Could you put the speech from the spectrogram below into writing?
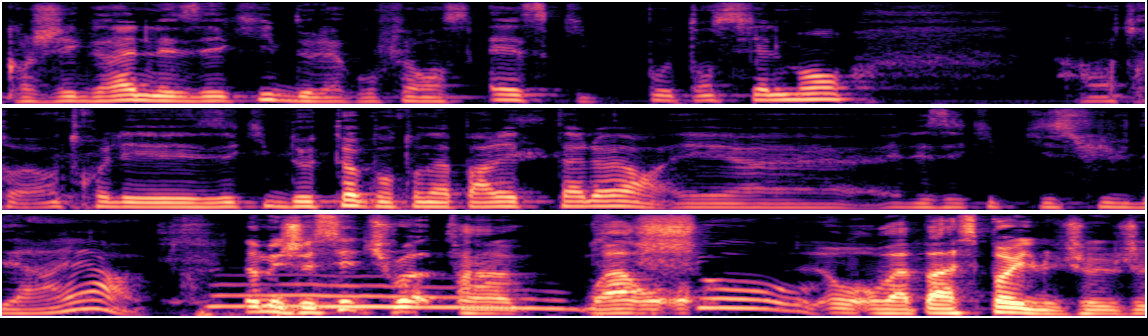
quand j'égrène les équipes de la conférence S qui potentiellement entre, entre les équipes de top dont on a parlé tout à l'heure et, euh, et les équipes qui suivent derrière. Non, mais je sais, tu vois, ouais, on-. On va pas spoil, je, je-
